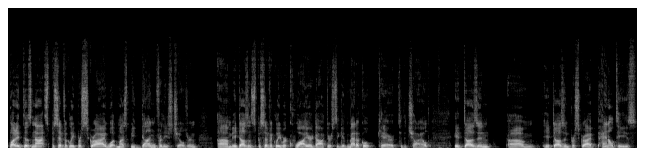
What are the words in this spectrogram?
But it does not specifically prescribe what must be done for these children, um, it doesn't specifically require doctors to give medical care to the child. It doesn't. Um, it doesn't prescribe penalties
